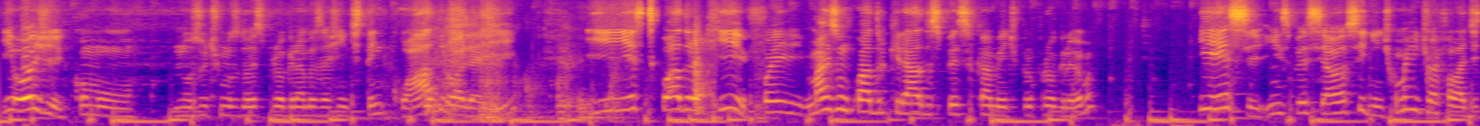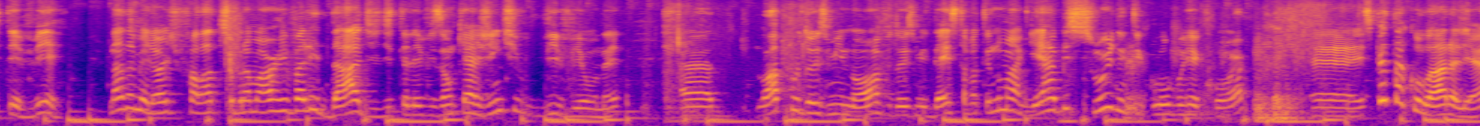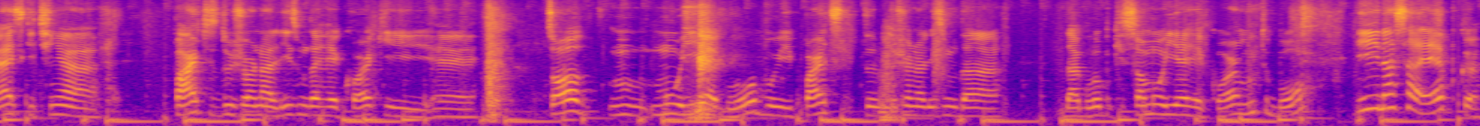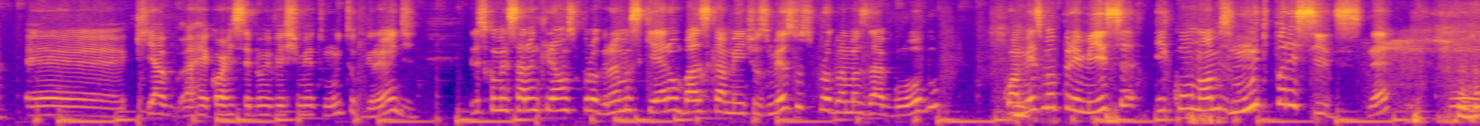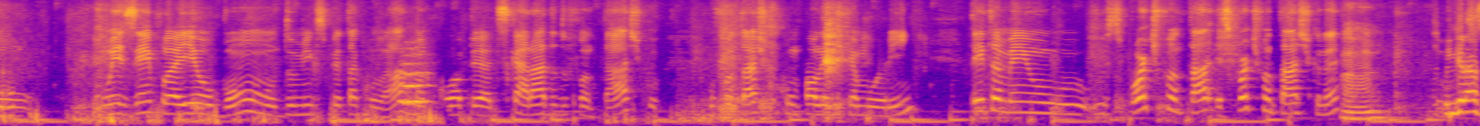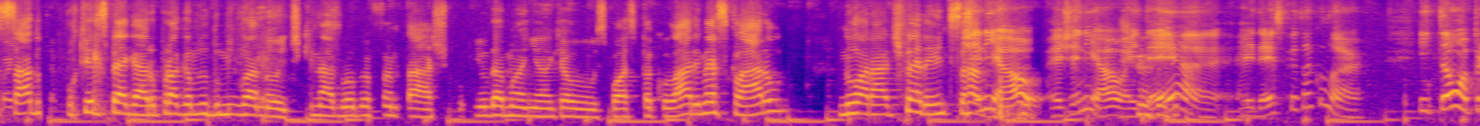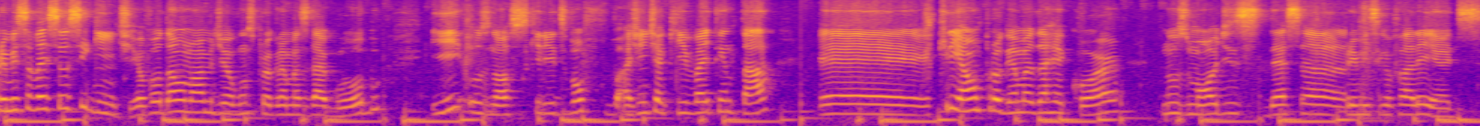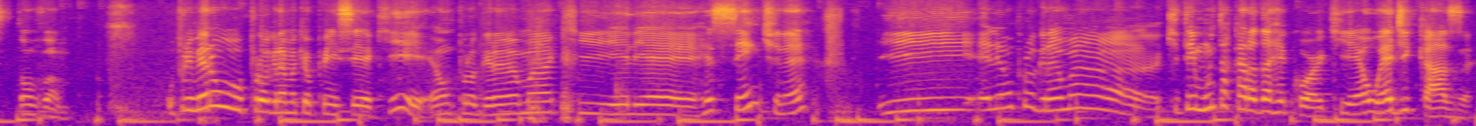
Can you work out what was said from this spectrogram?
E hoje, como nos últimos dois programas a gente tem quadro, olha aí. E esse quadro aqui foi mais um quadro criado especificamente para o programa. E esse, em especial, é o seguinte: como a gente vai falar de TV, nada melhor de falar sobre a maior rivalidade de televisão que a gente viveu, né? Ah, lá por 2009, 2010, estava tendo uma guerra absurda entre Globo e Record. É, espetacular, aliás, que tinha partes do jornalismo da Record que é, só mo- moía a Globo e partes do, do jornalismo da, da Globo que só moía a Record, muito bom. E nessa época, é, que a, a Record recebeu um investimento muito grande, eles começaram a criar uns programas que eram basicamente os mesmos programas da Globo, com a mesma premissa e com nomes muito parecidos, né? O- um exemplo aí é o bom Domingo Espetacular, uma cópia descarada do Fantástico, o Fantástico com Paulo Henrique Amorim. Tem também o, o Esporte, Fantá Esporte Fantástico, né? Aham. O engraçado, porque eles pegaram o programa do domingo à noite, que na Globo é fantástico, e o da manhã, que é o Esporte Espetacular, e mesclaram no horário diferente, sabe? Genial, é genial. A ideia, a ideia é espetacular. Então a premissa vai ser o seguinte: eu vou dar o nome de alguns programas da Globo e os nossos queridos vão. A gente aqui vai tentar é, criar um programa da Record nos moldes dessa premissa que eu falei antes. Então vamos. O primeiro programa que eu pensei aqui é um programa que ele é recente, né? E ele é um programa que tem muita cara da Record, que é o É de Casa.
